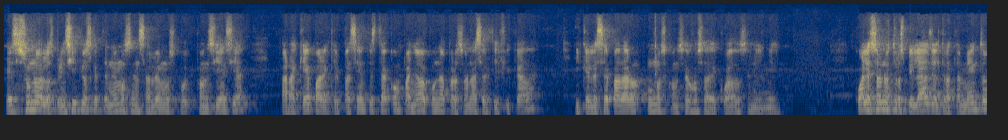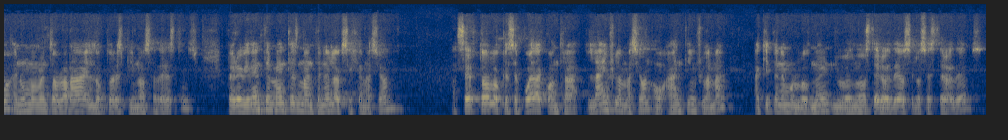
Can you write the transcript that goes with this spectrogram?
Ese es uno de los principios que tenemos en Salvemos Conciencia. ¿Para qué? Para que el paciente esté acompañado con una persona certificada y que le sepa dar unos consejos adecuados en el mismo. ¿Cuáles son nuestros pilares del tratamiento? En un momento hablará el doctor Espinosa de estos, pero evidentemente es mantener la oxigenación, hacer todo lo que se pueda contra la inflamación o antiinflamar. Aquí tenemos los no, los no esteroideos y los esteroideos.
